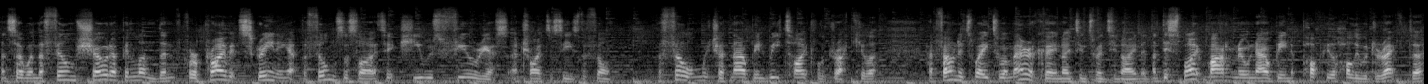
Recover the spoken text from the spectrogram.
and so when the film showed up in London for a private screening at the Film Society, she was furious and tried to seize the film. The film, which had now been retitled Dracula, had found its way to America in 1929, and despite Murnau now being a popular Hollywood director,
